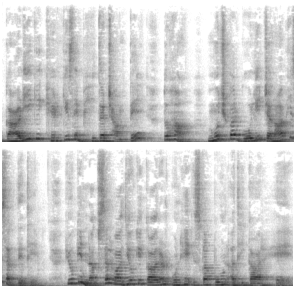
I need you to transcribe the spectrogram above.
गाड़ी की खिड़की से भीतर झांकते तो हाँ मुझ पर गोली चला भी सकते थे, क्योंकि नक्सलवादियों के कारण उन्हें इसका पूर्ण अधिकार है।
